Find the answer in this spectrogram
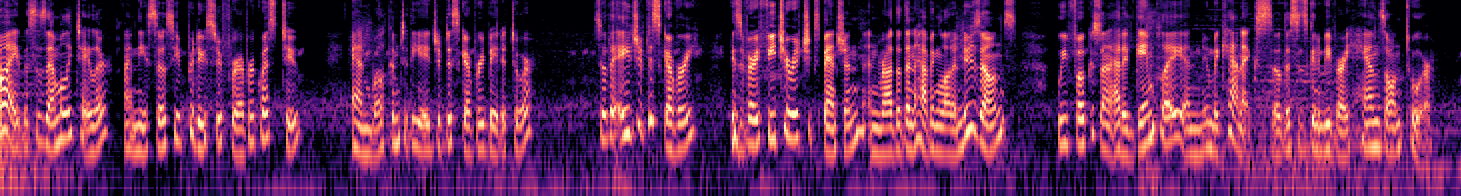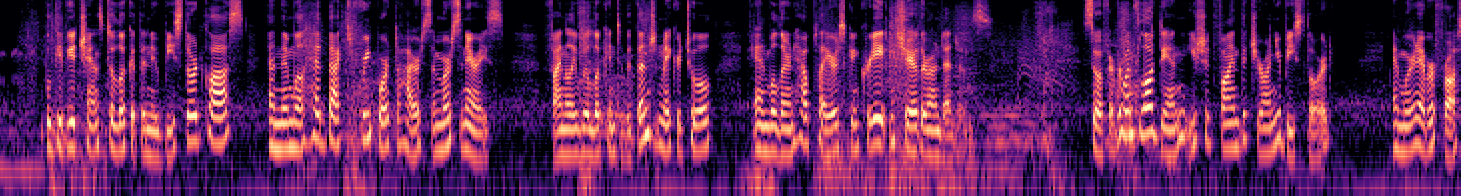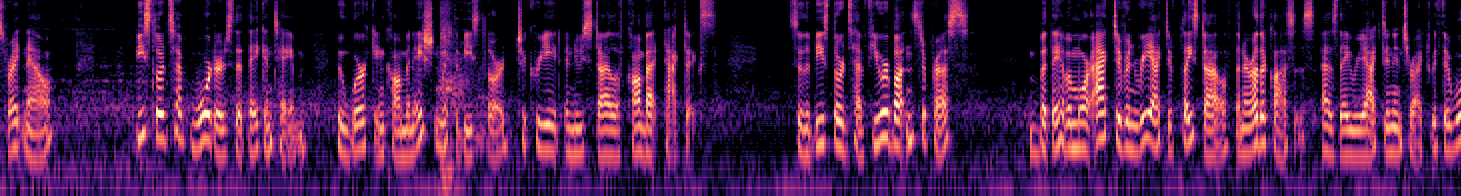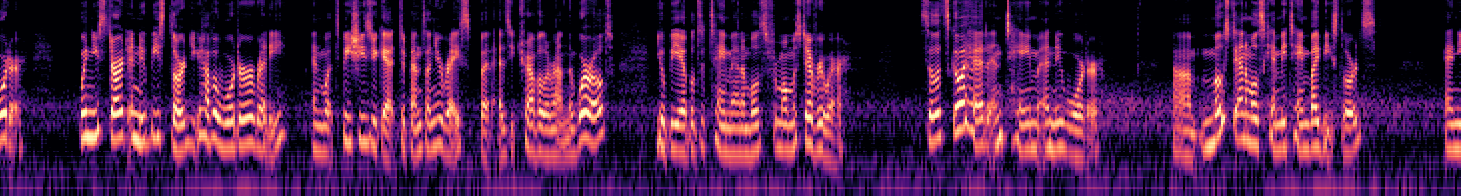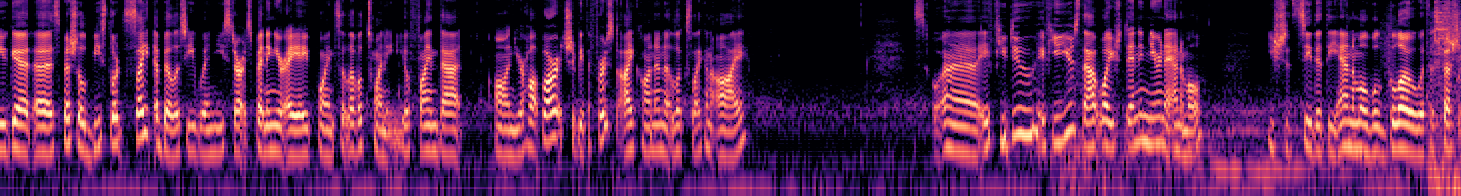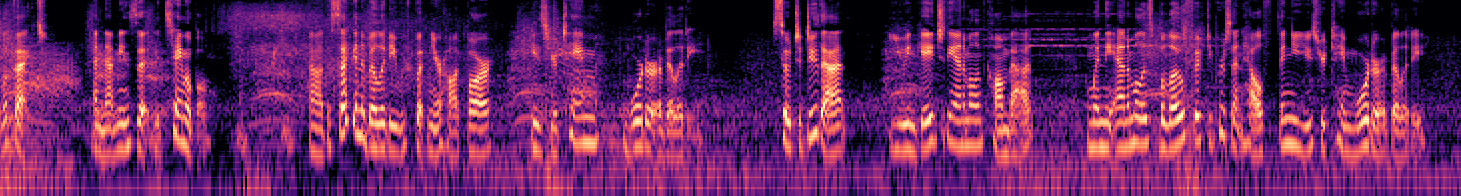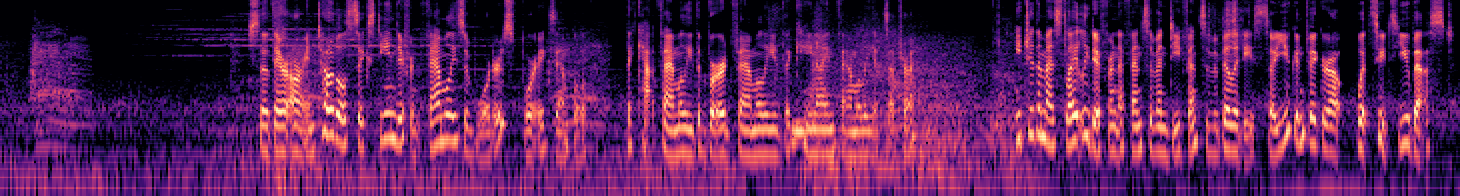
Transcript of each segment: Hi, this is Emily Taylor. I'm the associate producer for EverQuest 2, and welcome to the Age of Discovery beta tour. So, the Age of Discovery is a very feature rich expansion, and rather than having a lot of new zones, we've focused on added gameplay and new mechanics, so this is going to be a very hands on tour. We'll give you a chance to look at the new Beast Lord class, and then we'll head back to Freeport to hire some mercenaries. Finally, we'll look into the Dungeon Maker tool, and we'll learn how players can create and share their own dungeons. So if everyone's logged in, you should find that you're on your Beast Lord, and we're in Everfrost right now. Beast Lords have warders that they can tame, who work in combination with the Beast Lord to create a new style of combat tactics. So the Beast Lords have fewer buttons to press, but they have a more active and reactive playstyle than our other classes, as they react and interact with their warder. When you start a new Beast Lord, you have a warder already, and what species you get depends on your race, but as you travel around the world, you'll be able to tame animals from almost everywhere. So let's go ahead and tame a new warder. Um, most animals can be tamed by Beast Lords, and you get a special Beast Lord Sight ability when you start spending your AA points at level 20. You'll find that on your hotbar. It should be the first icon, and it looks like an eye. So, uh, if you do, if you use that while you're standing near an animal, you should see that the animal will glow with a special effect, and that means that it's tameable. Uh, the second ability we've put in your hotbar is your Tame Warder ability. So to do that, you engage the animal in combat. When the animal is below 50% health, then you use your Tame Warder ability. So there are in total 16 different families of warders, for example, the cat family, the bird family, the canine family, etc. Each of them has slightly different offensive and defensive abilities, so you can figure out what suits you best.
